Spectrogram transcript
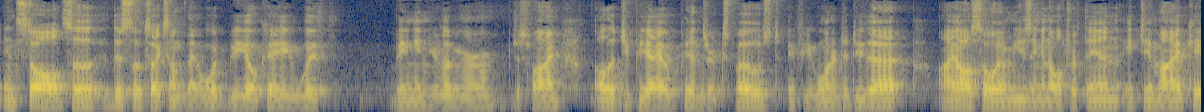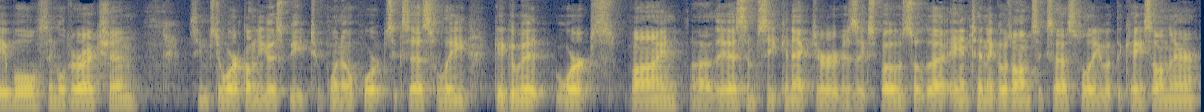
installed. So this looks like something that would be okay with being in your living room just fine. All the GPIO pins are exposed if you wanted to do that. I also am using an ultra thin HDMI cable, single direction. Seems to work on the USB 2.0 port successfully. Gigabit works fine. Uh, the SMC connector is exposed so the antenna goes on successfully with the case on there.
